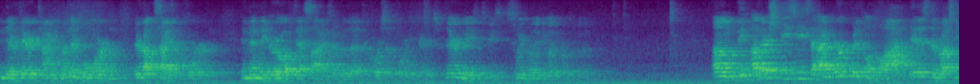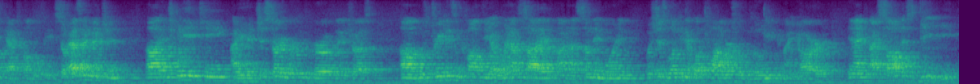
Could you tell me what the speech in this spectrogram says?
and they're very tiny. When they're born, they're about the size of a quarter. And then they grow up that size over the, the course of 40 years. They're amazing species, so we really do like. Um, the other species that I work with a lot is the rusty patch bumblebee. So as I mentioned, uh, in 2018, I had just started working with the Burr Oak Land Trust, um, was drinking some coffee. I went outside on a Sunday morning, was just looking at what flowers were blooming in my yard, and I, I saw this bee,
